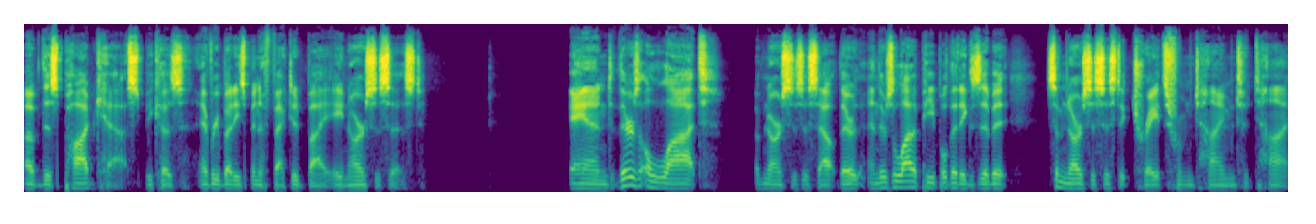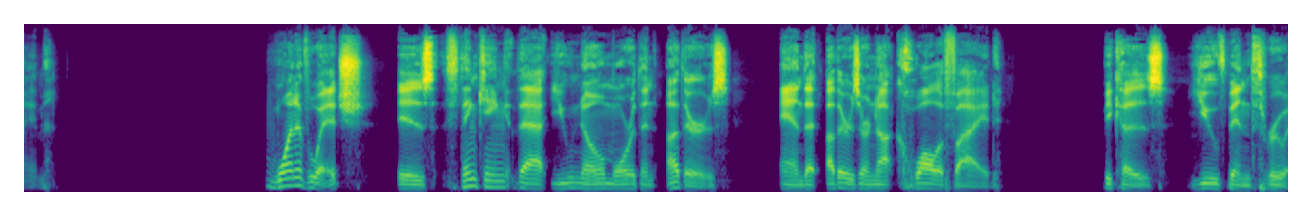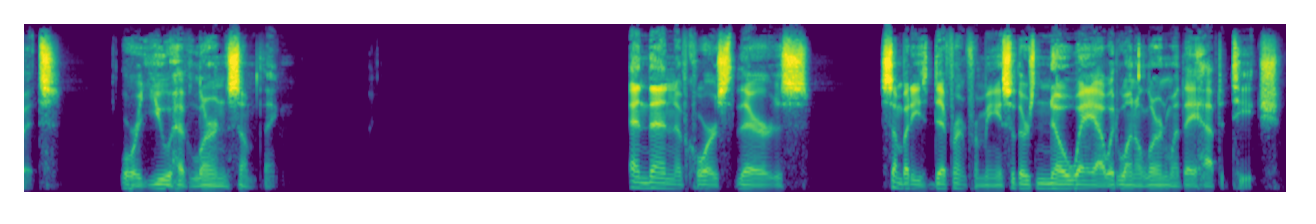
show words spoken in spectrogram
of this podcast because everybody's been affected by a narcissist. And there's a lot of narcissists out there, and there's a lot of people that exhibit some narcissistic traits from time to time. One of which is thinking that you know more than others and that others are not qualified because you've been through it or you have learned something. And then, of course, there's somebody's different from me, so there's no way I would want to learn what they have to teach.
